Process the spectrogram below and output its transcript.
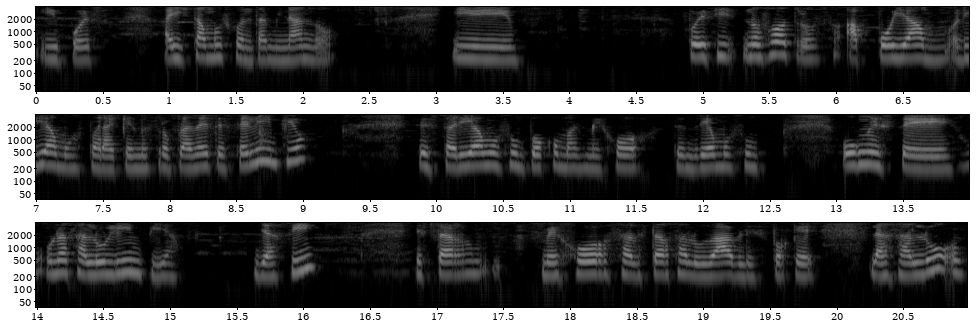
y pues ahí estamos contaminando. Y pues si nosotros apoyaríamos para que nuestro planeta esté limpio, estaríamos un poco más mejor. tendríamos un, un este, una salud limpia y así estar mejor, estar saludables, porque la salud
